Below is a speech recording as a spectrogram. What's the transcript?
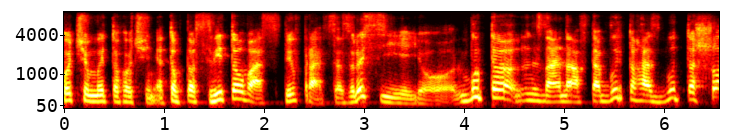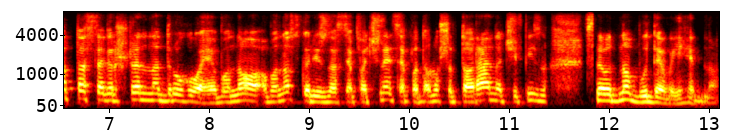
Хочемо ми того чи ні. Тобто світова співпраця з Росією, будь то не знаю, нафта, будь то газ, будь то що то совершенно другое. Воно воно скоріш за все почнеться, тому що то рано чи пізно все одно буде вигідно.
